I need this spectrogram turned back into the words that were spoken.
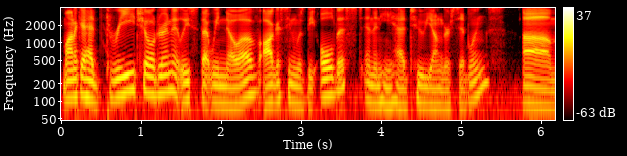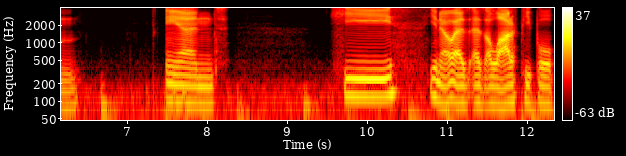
Monica had three children, at least that we know of. Augustine was the oldest, and then he had two younger siblings. Um, and he, you know, as as a lot of people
